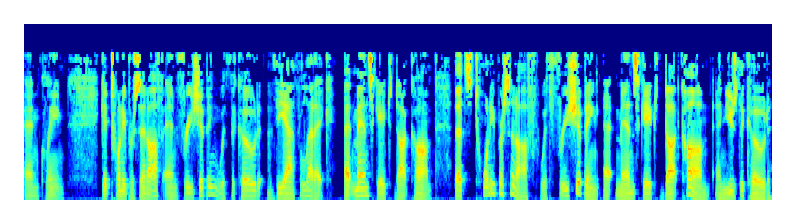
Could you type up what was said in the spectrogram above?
and clean. Get 20% off and free shipping with the code THEATHLETIC at manscaped.com. That's 20% off with free shipping at manscaped.com and use the code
